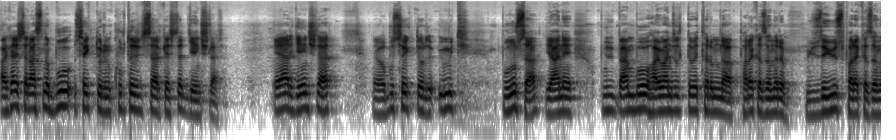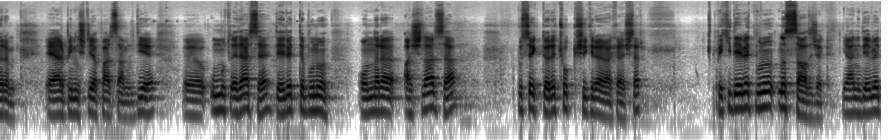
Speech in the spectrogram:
Arkadaşlar aslında bu sektörün kurtarıcısı arkadaşlar gençler. Eğer gençler e, bu sektörde ümit bulursa yani ben bu hayvancılıkta ve tarımda para kazanırım, %100 para kazanırım eğer bilinçli yaparsam diye e, umut ederse, devlet de bunu onlara aşılarsa bu sektöre çok kişi girer arkadaşlar. Peki devlet bunu nasıl sağlayacak? Yani devlet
